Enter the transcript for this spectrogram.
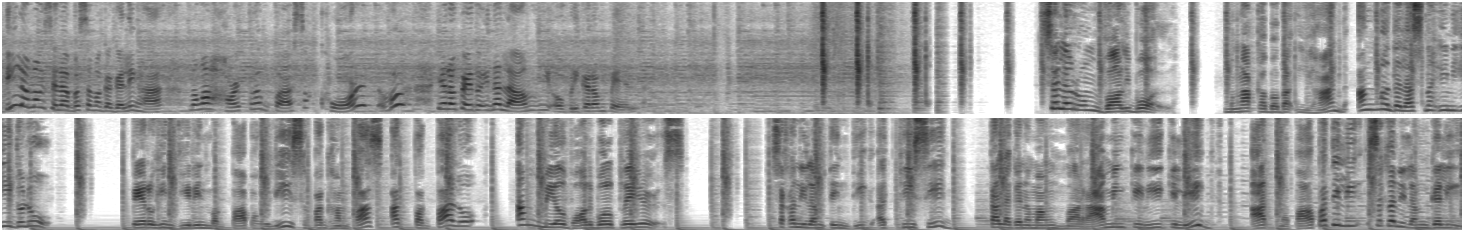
di lamang sila basta magagaling ha, mga heartthrob pa sa court. Aba, yan ang kwento inalam ni Aubrey Carampel. Sa larong volleyball, mga kababaihan ang madalas na iniidolo. Pero hindi rin magpapahuli sa paghampas at pagpalo ang male volleyball players. Sa kanilang tindig at kisig, talaga namang maraming kinikilig at napapatili sa kanilang galing.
